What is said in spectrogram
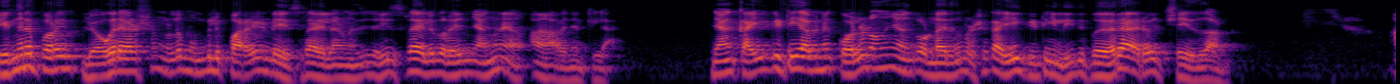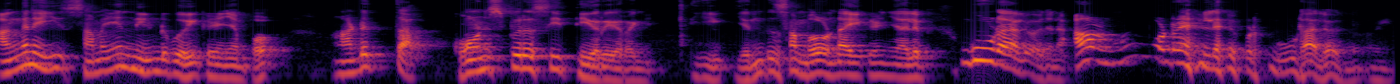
എങ്ങനെ പറയും? ലോകരാഷ്ട്രങ്ങളുടെ മുമ്പിൽ പറയേണ്ടത് ഇസ്രായേലാണ്? ഇസ്രായേൽ പറയും ഞങ്ങൾ അറിഞ്ഞിട്ടില്ല. ഞാൻ കൈ കിട്ടി അവനെ കൊല്ലണമെന്ന് ഞങ്ങൾക്ക് ഉണ്ടായിരുന്നു പക്ഷേ കൈ കിട്ടിയില്ല. ഇത് വേറെ ആരോ ചെയ്തതാണ്. അങ്ങനെ ഈ സമയം നീണ്ടുപോയി കഴിഞ്ഞപ്പോൾ അടുത്ത കോൺസ്പിറസി തിയറി ഇറങ്ങി. ഈ എന്ത് സംഭവം ഉണ്ടായിക്കഴിഞ്ഞാലും ഗൂഢാലോചന. ആ ഉടനെ എല്ലാവരും കൂടെ ഗൂഢാലോചന തുടങ്ങി.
